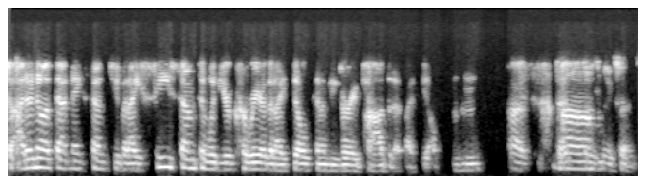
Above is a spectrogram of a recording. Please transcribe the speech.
So I don't know if that makes sense to you, but I see something with your career that I feel is going to be very positive. I feel. hmm Uh, that does Um, make sense.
